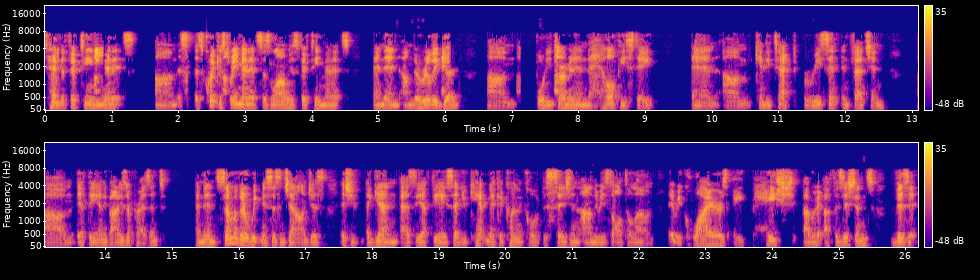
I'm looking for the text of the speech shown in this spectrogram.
10 to 15 minutes, um, as, as, quick as three minutes, as long as 15 minutes, and then they're really good for determining the healthy state and um, can detect recent infection um, if the antibodies are present. And then some of their weaknesses and challenges, as you, again, as the FDA said, you can't make a clinical decision on the result alone. It requires a patient, a physician's visit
